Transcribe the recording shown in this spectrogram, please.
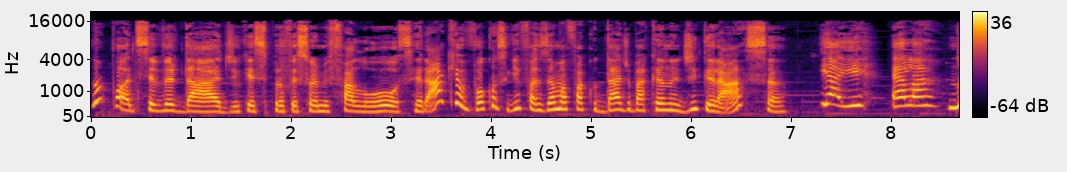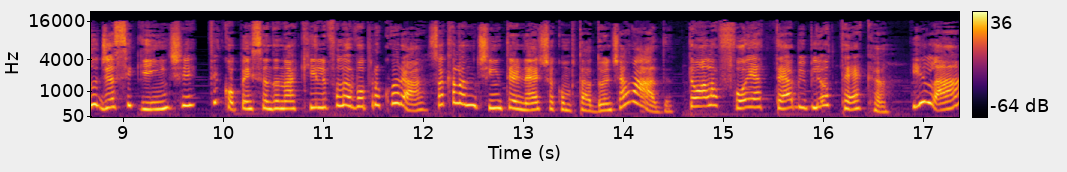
não pode ser verdade o que esse professor me falou. Será que eu vou conseguir fazer uma faculdade bacana de graça? E aí, ela, no dia seguinte, ficou pensando naquilo e falou: Eu vou procurar. Só que ela não tinha internet, tinha computador, não tinha nada. Então ela foi até a biblioteca e lá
